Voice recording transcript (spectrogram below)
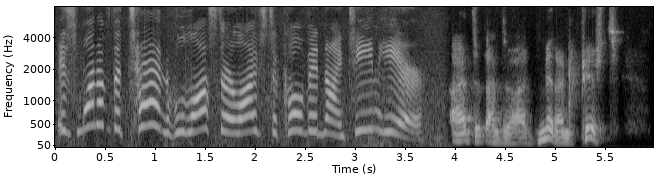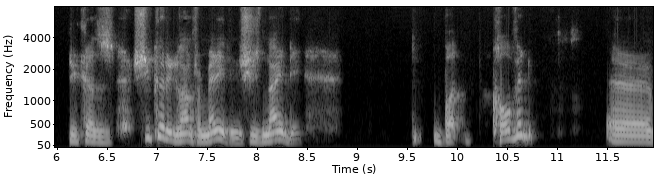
is one of the 10 who lost their lives to COVID 19 here. I have, to, I have to admit, I'm pissed because she could have gone from anything. She's 90. But COVID, uh,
